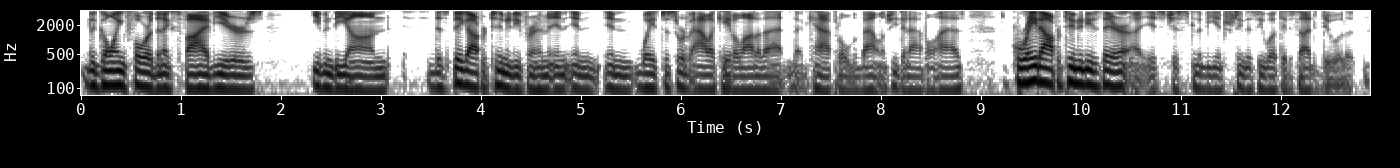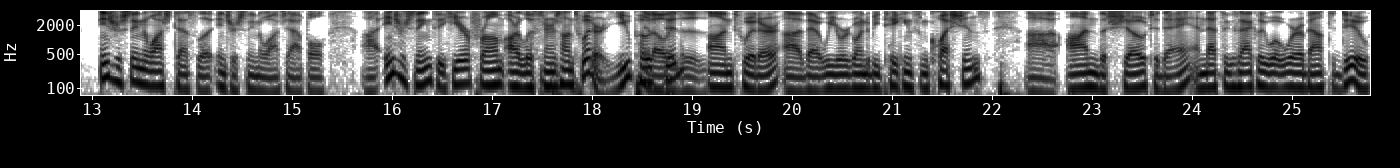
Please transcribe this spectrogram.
the going forward the next five years, even beyond, this big opportunity for him in, in, in ways to sort of allocate a lot of that that capital, the balance sheet that Apple has. Great opportunities there. Uh, it's just going to be interesting to see what they decide to do with it. Interesting to watch Tesla. Interesting to watch Apple. Uh, interesting to hear from our listeners on Twitter. You posted on Twitter uh, that we were going to be taking some questions uh, on the show today, and that's exactly what we're about to do.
